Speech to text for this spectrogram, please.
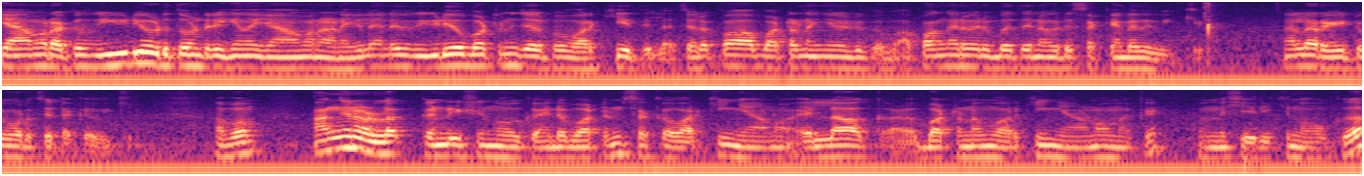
ക്യാമറ ഒക്കെ വീഡിയോ എടുത്തുകൊണ്ടിരിക്കുന്ന ക്യാമറ ആണെങ്കിൽ അതിന്റെ വീഡിയോ ബട്ടൺ ചിലപ്പോൾ വർക്ക് ചെയ്യത്തില്ല. ചിലപ്പോൾ ആ ബട്ടൺ ഇങ്ങനെ ഒരു അപ്പോൾ അങ്ങനെ വരുമ്പോഴത്തേനും ഒരു സെക്കൻഡ് അത് വിൽക്കും. നല്ല റേറ്റ് കുറച്ചിട്ടൊക്കെ വിൽക്കും. അപ്പം അങ്ങനെയുള്ള കണ്ടീഷൻ നോക്കുക അതിന്റെ ബട്ടൺസ് ഒക്കെ വർക്കിംഗ് ആണോ? എല്ലാ ബട്ടണും വർക്കിംഗ് ആണോ എന്നൊക്കെ ഒന്ന് ശരിക്കും നോക്കുക.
